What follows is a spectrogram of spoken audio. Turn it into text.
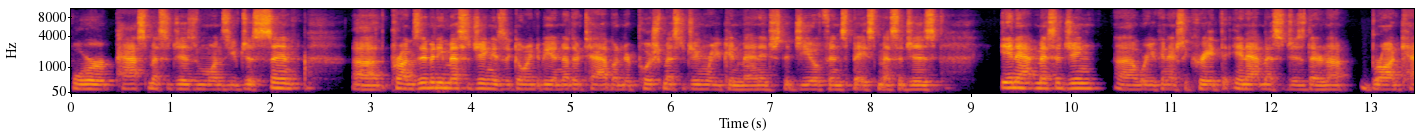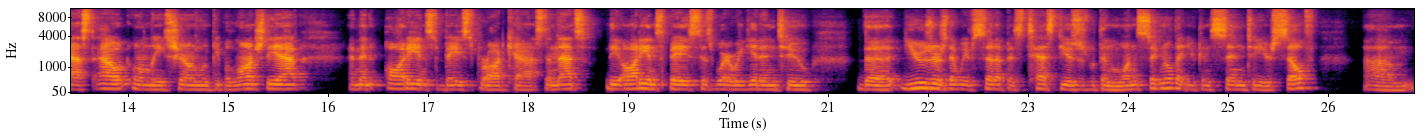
for past messages and ones you've just sent. Uh, the proximity messaging is it going to be another tab under push messaging where you can manage the geofence based messages in-app messaging, uh, where you can actually create the in-app messages that are not broadcast out, only shown when people launch the app, and then audience-based broadcast. And that's the audience-based is where we get into the users that we've set up as test users within OneSignal that you can send to yourself, um,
